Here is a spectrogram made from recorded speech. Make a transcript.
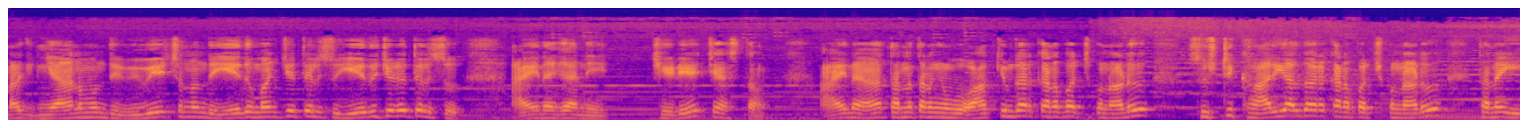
మనకి జ్ఞానం ఉంది వివేచన ఉంది. ఏది మంచి తెలుసు ఏది చెడో తెలుసు. అయినా కానీ చెడే చేస్తాం. ఆయన తన తన వాక్యం ద్వారా కనపరుచుకున్నాడు సృష్టి కార్యాల ద్వారా కనపరుచుకున్నాడు తన ఈ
